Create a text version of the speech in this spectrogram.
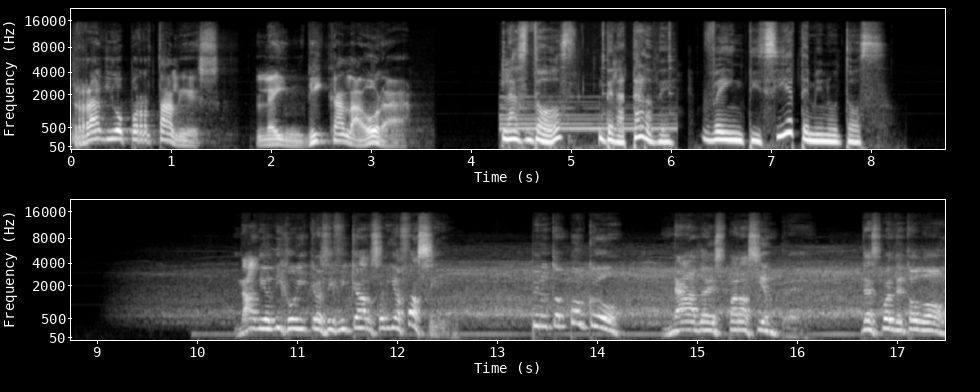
Radio Portales le indica la hora. Las 2 de la tarde. 27 minutos. Nadie dijo que clasificar sería fácil, pero tampoco nada es para siempre. Después de todo,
